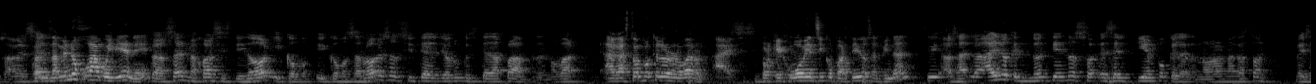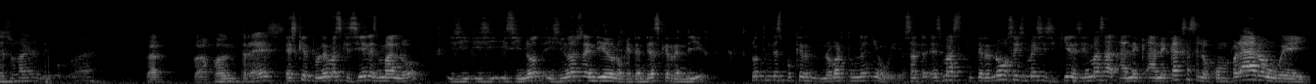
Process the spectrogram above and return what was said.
Pues a ver, Cuando también no jugaba muy bien, ¿eh? pero ser el mejor asistidor y como, y como cerró, eso sí te, yo creo que sí te da para renovar. A Gastón, ¿por qué lo renovaron? Ah, ese sí. Porque jugó bien cinco partidos al final. Sí, o sea, ahí lo que no entiendo es el tiempo que le renovaron a Gastón. Me dices un año y digo, eh, pero, pero fue un tres. Es que el problema es que si eres malo y si, y si, y si no, y si no has rendido lo que tendrías que rendir, no tendrías por qué renovarte un año, güey. O sea, es más, te, te renovo seis meses si quieres. Y es más, a, a Ne- a Necaxa se lo compraron, güey,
